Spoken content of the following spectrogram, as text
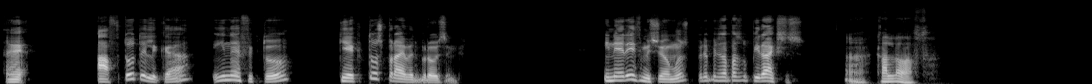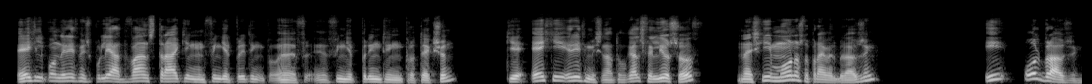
Ε, αυτό τελικά είναι εφικτό και εκτός private browsing. Είναι ρύθμιση όμως, πρέπει να πας το πειράξεις. Α, καλό αυτό. Έχει λοιπόν ρύθμιση που λέει Advanced Tracking and Fingerprinting, ε, ε, fingerprinting Protection και έχει ρύθμιση να το βγάλεις τελείως off, να ισχύει μόνο στο private browsing ή all browsing.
